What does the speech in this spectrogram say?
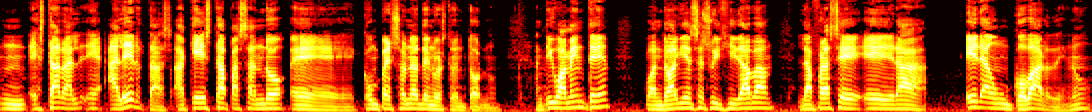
mm, estar eh, alertas a qué está pasando eh, con personas de nuestro entorno. Antiguamente, cuando alguien se suicidaba, la frase era, era un cobarde, ¿no?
